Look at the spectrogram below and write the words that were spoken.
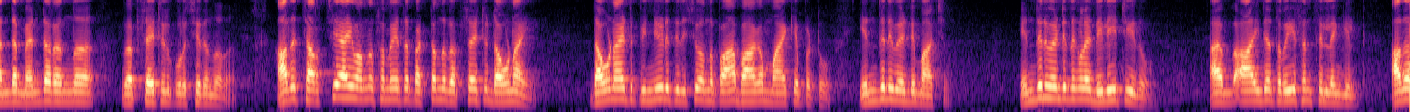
തന്റെ മെൻഡർ എന്ന് വെബ്സൈറ്റിൽ കുറിച്ചിരുന്നത്. അത് ചർച്ചയായി വന്ന സമയത്ത് പെട്ടെന്ന് വെബ്സൈറ്റ് ഡൗണായി. ഡൗണായിട്ട് പിന്നീട് തിരിച്ചു വന്നപ്പോൾ ആ ഭാഗം മായ്ക്കപ്പെട്ടു. എന്തിനു വേണ്ടി മാച്ചു? എന്തിനു വേണ്ടി നിങ്ങളെ ഡിലീറ്റ് ചെയ്തു? അതിന്റെ അകത്ത് റീസൺസ് ഇല്ലെങ്കിൽ അത്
